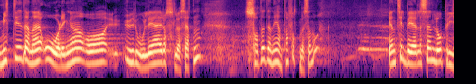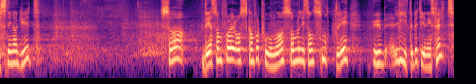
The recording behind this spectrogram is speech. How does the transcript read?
midt i denne ålinga og urolige rastløsheten, så hadde denne jenta fått med seg noe. En tilbedelse, en lovprisning av Gud. Så det som for oss kan fortone oss som litt sånn småtteri, lite betydningsfullt,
